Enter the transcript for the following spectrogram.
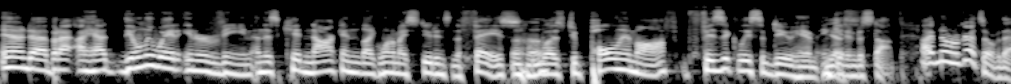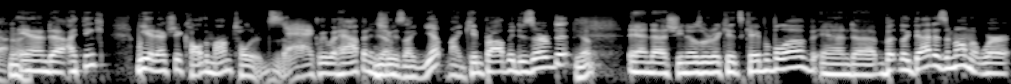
And, uh, but I, I had the only way to intervene, and this kid knocking like one of my students in the face was to pull him off, physically subdue him, and get Uh-huh. Him to stop. I have no regrets over that. And uh, I think we had actually called the mom, told her exactly what happened, and she was like, "Yep, my kid probably deserved it." Yep. And uh, she knows what her kid's capable of. And uh, but like that is a moment where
